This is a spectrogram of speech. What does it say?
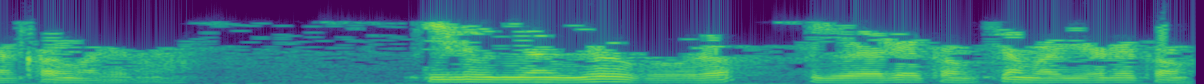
နာကောင်းပါတယ်ကွာဒီလိုဉာဏ်မျိုးကိုတော့ရွယ်လည်းကောင်းစမ်းပါရွယ်လည်းကောင်း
